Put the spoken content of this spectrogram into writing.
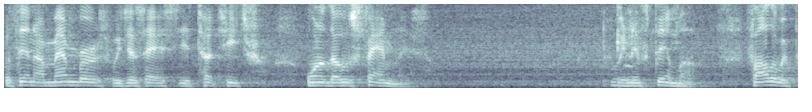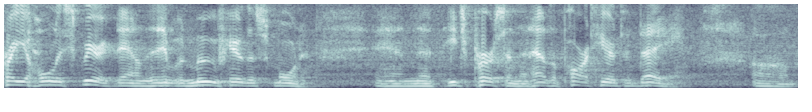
within our members. We just ask you to touch each one of those families. We lift them up. Father, we pray your Holy Spirit down that it would move here this morning and that each person that has a part here today, um,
